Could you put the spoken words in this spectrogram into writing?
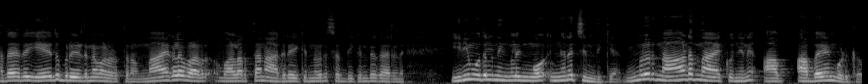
അതായത് ഏത് ബ്രീഡിനെ വളർത്തണം? നായകളെ വളർ- വളർത്താൻ ആഗ്രഹിക്കുന്നവർ ശ്രദ്ധിക്കേണ്ട ഒരു കാര്യമാണ് ഇനി മുതൽ നിങ്ങൾ ഇങ്ങോ ഇങ്ങനെ ചിന്തിക്കുക. നിങ്ങളൊരു നാടൻ നായക്കുഞ്ഞിന് അഭയം കൊടുക്കുക.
